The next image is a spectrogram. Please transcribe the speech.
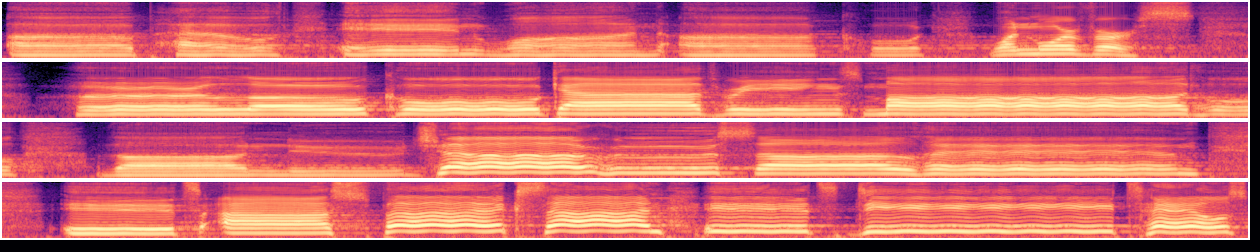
upheld in one accord. One more verse her local gatherings model the New Jerusalem. Its aspects and its details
